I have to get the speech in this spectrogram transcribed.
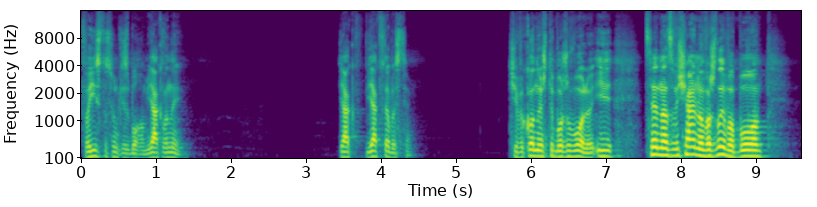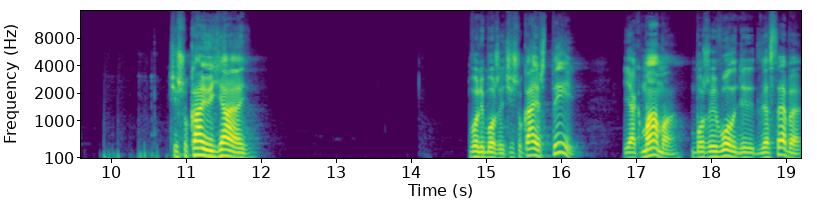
твої стосунки з Богом. Як вони? Як, Як в тебе з цим? Чи виконуєш ти Божу волю? І це надзвичайно важливо, бо чи шукаю я волі Божої, чи шукаєш ти, як мама Божої волі для себе,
